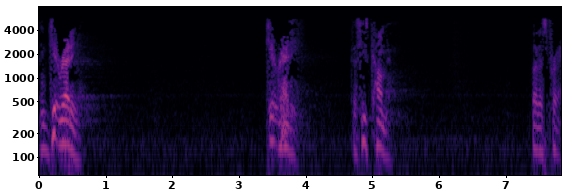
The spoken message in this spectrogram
and get ready. Get ready because He's coming. Let us pray.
